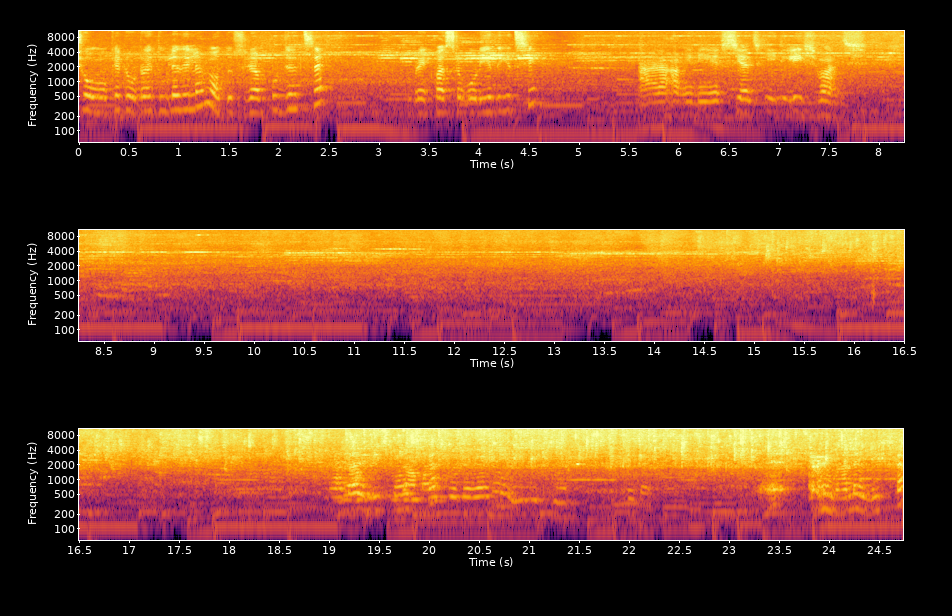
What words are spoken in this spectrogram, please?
সৌমকে টোটোয় তুলে দিলাম ও তো শ্রীরামপুর যাচ্ছে। ব্রেকফাস্টও করিয়ে দিয়েছি। আর আমি নিয়ে এসেছি আজকে ইলিশ মাছ। ভালো ইলিশটা?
